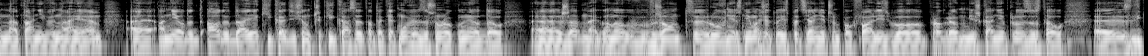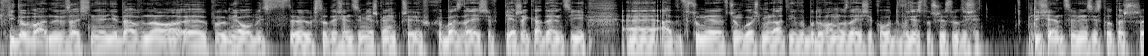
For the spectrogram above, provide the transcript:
na tani wynajem, a nie od, a oddaje kilkadziesiąt czy kilkaset, a tak jak mówię, w zeszłym roku nie oddał żadnego. No, rząd również nie ma się tutaj specjalnie czym pochwalić, bo program Mieszkanie Plus został e, zlikwidowany zaśnie niedawno. E, miało być 100 tysięcy mieszkań, czy, chyba zdaje się w pierwszej kadencji, e, a w sumie w ciągu 8 lat ich wybudowano zdaje się około 20-30 tysięcy tysięcy, więc jest to też e,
